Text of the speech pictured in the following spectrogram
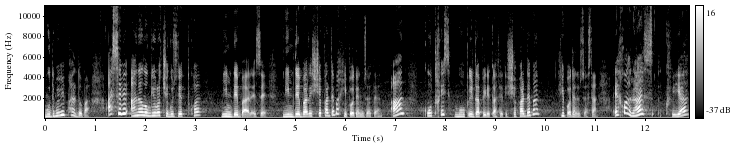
მუდმივი ფარდობა. ასევე ანალოგიურად შეგვიძლია თქვა მიმდებარეზე. მიმდებარის შეფარდება ჰიპოტენუზასთან. ან კუთხის მოპირდაპირე კათეტის შეფარდება ჰიპოტენუზასთან. ეხლა რას ქვია?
